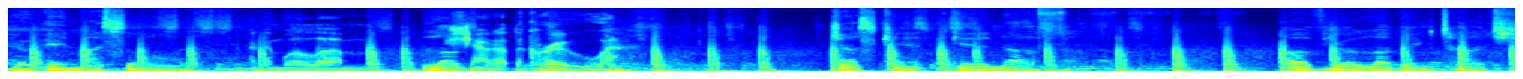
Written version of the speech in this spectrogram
You're in my soul. And then we'll um, shout out the crew. Just can't get enough of your loving touch.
